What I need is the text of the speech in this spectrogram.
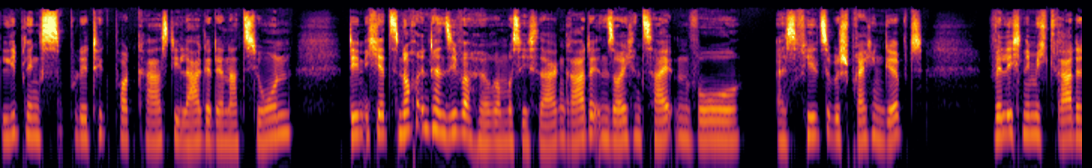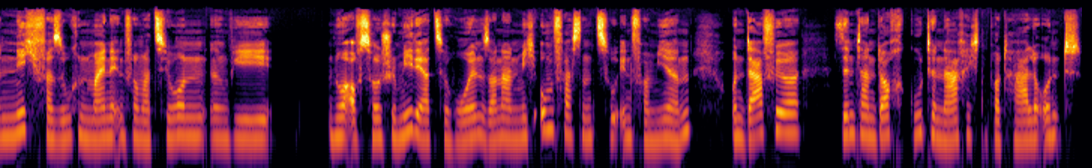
Lieblingspolitik-Podcast Die Lage der Nation, den ich jetzt noch intensiver höre, muss ich sagen, gerade in solchen Zeiten, wo es viel zu besprechen gibt, will ich nämlich gerade nicht versuchen, meine Informationen irgendwie nur auf Social Media zu holen, sondern mich umfassend zu informieren. Und dafür sind dann doch gute Nachrichtenportale und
